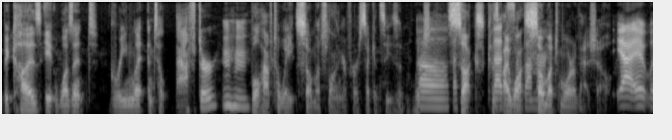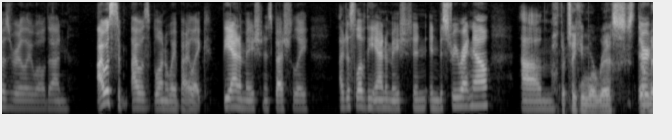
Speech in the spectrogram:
because it wasn't greenlit until after, we'll have to wait so much longer for a second season, which Mm-hmm. Oh, sucks because I want so much more of that show. Yeah, it was really well done. I was I was blown away by like the animation, especially. I just love the animation industry right now. Um, They're taking more risks. they're ma-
